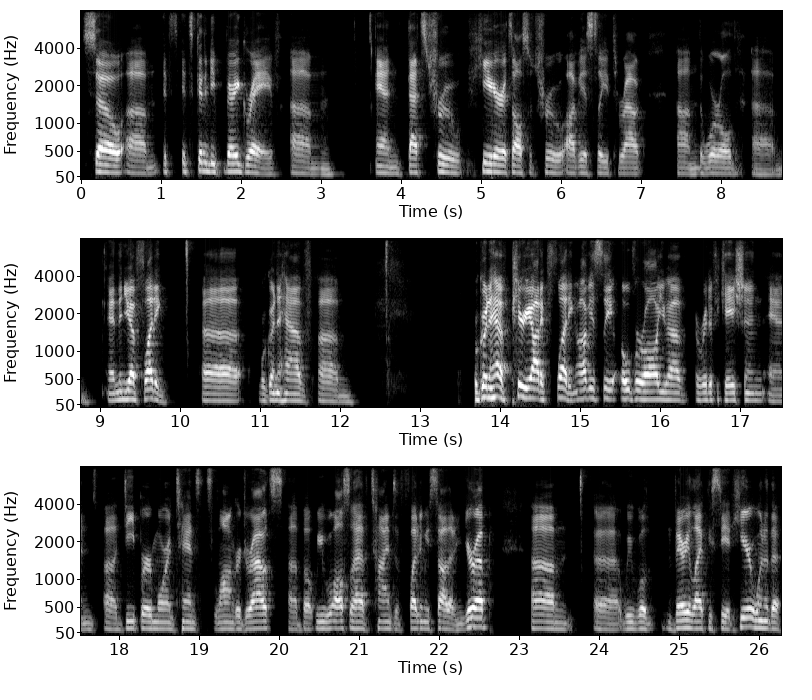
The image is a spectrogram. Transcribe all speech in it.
So um, it's it's going to be very grave, um, and that's true here. It's also true, obviously, throughout um, the world. And then you have flooding. Uh, we're going to have um, we're going to have periodic flooding. Obviously, overall, you have aridification and uh, deeper, more intense, longer droughts, uh, but we will also have times of flooding. We saw that in Europe. Um, uh, we will very likely see it here. One of the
